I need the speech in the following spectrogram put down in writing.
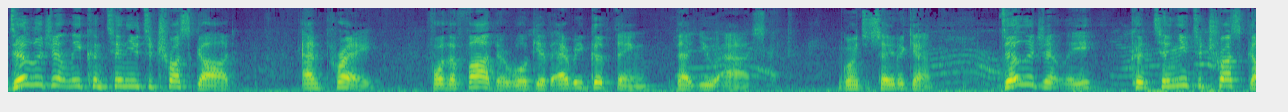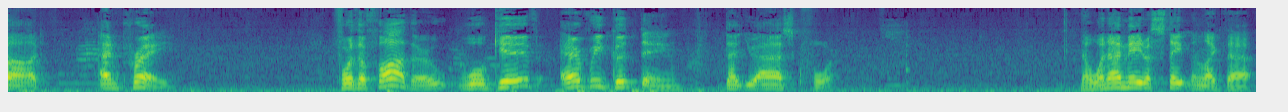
Diligently continue to trust God and pray, for the Father will give every good thing that you ask. I'm going to say it again. Diligently continue to trust God and pray for the Father will give every good thing that you ask for. Now, when I made a statement like that,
